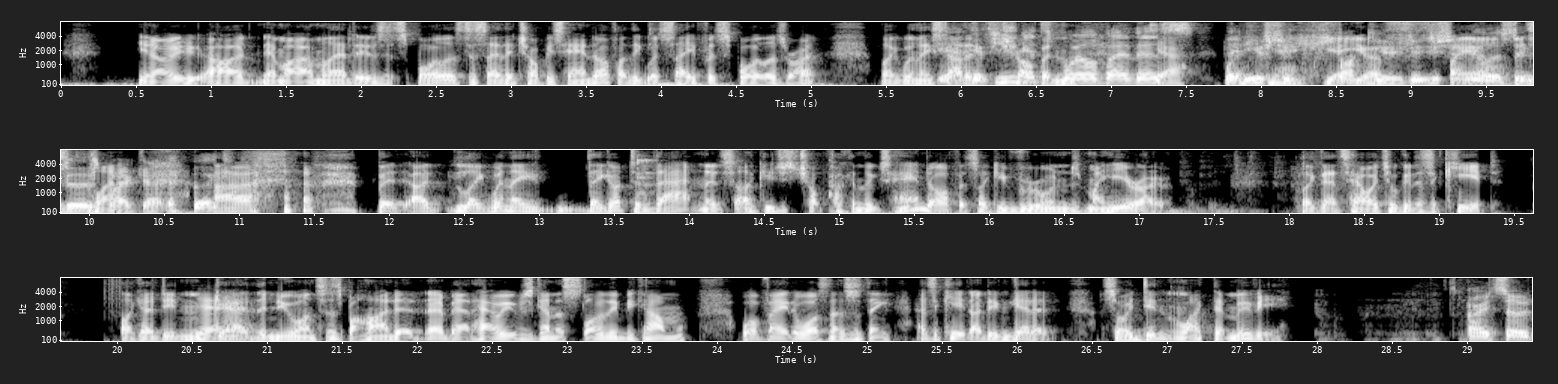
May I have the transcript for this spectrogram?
you know, uh, am I, I'm allowed to? Is it spoilers to say they chop his hand off? I think we're safe with spoilers, right? Like when they Yeah, started if you chopping. get spoiled by this, Yeah. then you yeah, should yeah, fuck you you, have dude. You should be failed listening this to this planet. podcast. Like, Uh, but I like when they they got to that, and it's like you just chop fucking Luke's hand off. It's like you've ruined my hero. Like that's how I took it as a kid. Like I didn't Yeah. get the nuances behind it about how he was going to slowly become what Vader was and that sort of thing. As a kid, I didn't get it, so I didn't like that movie. All right, so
